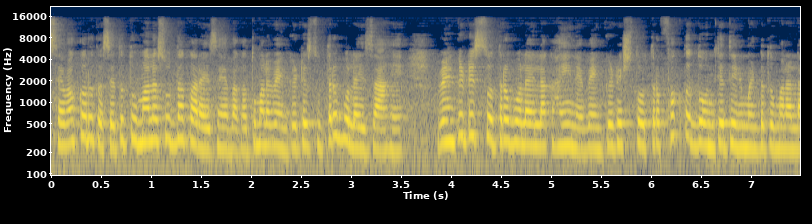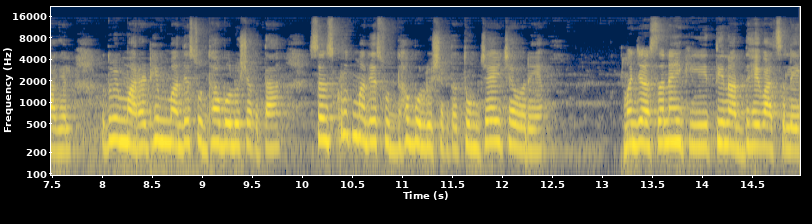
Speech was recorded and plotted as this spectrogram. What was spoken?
सेवा करत असते. तर तुम्हाला सुद्धा करायचं आहे बघा. तुम्हाला व्यंकटेश स्तोत्र बोलायचं आहे. व्यंकटेश स्तोत्र बोलायला काही नाही. व्यंकटेश स्तोत्र फक्त दोन ते तीन मिनटं तुम्हाला लागेल. तर तुम्ही मराठीमध्ये सुद्धा बोलू शकता. संस्कृतमध्ये सुद्धा बोलू शकता. तुमच्या याच्यावर आहे म्हणजे असं नाही की तीन अध्याय वाचले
